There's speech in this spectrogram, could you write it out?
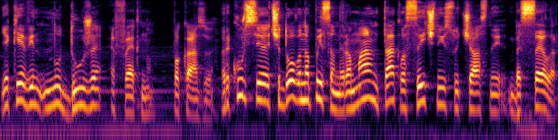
яке він ну дуже ефектно показує. Рекурсія чудово написаний роман та класичний сучасний бестселер.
